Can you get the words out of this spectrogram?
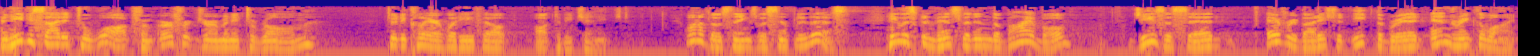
and he decided to walk from Erfurt, Germany to Rome to declare what he felt ought to be changed. One of those things was simply this. He was convinced that in the Bible, Jesus said everybody should eat the bread and drink the wine.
